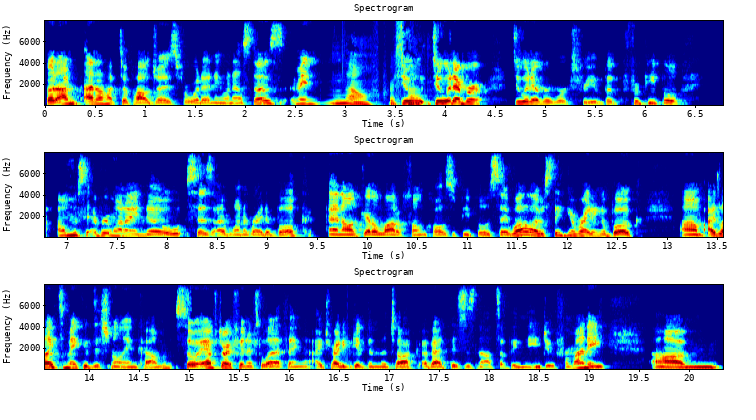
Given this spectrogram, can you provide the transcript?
But I'm, I don't have to apologize for what anyone else does. I mean, no, of course do, not. do whatever, do whatever works for you. But for people, almost everyone I know says, I want to write a book. And I'll get a lot of phone calls of people who say, well, I was thinking of writing a book. Um, I'd like to make additional income. So after I finish laughing, I try to give them the talk about this is not something that you do for money. Um,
